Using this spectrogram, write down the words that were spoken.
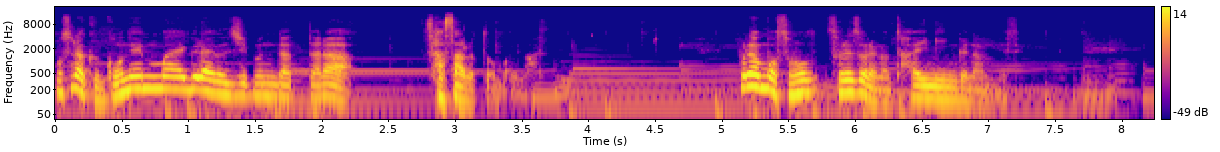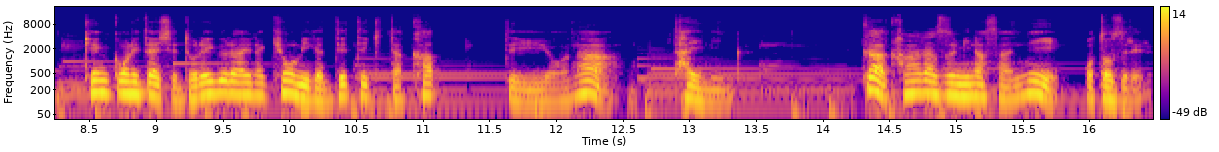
おそらく5年前ぐらいの自分だったら刺さると思います。これはもうそのそれぞれのタイミングなんですよ。健康に対してどれぐらいの興味が出てきたかっていうようなタイミングが必ず皆さんに訪れる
